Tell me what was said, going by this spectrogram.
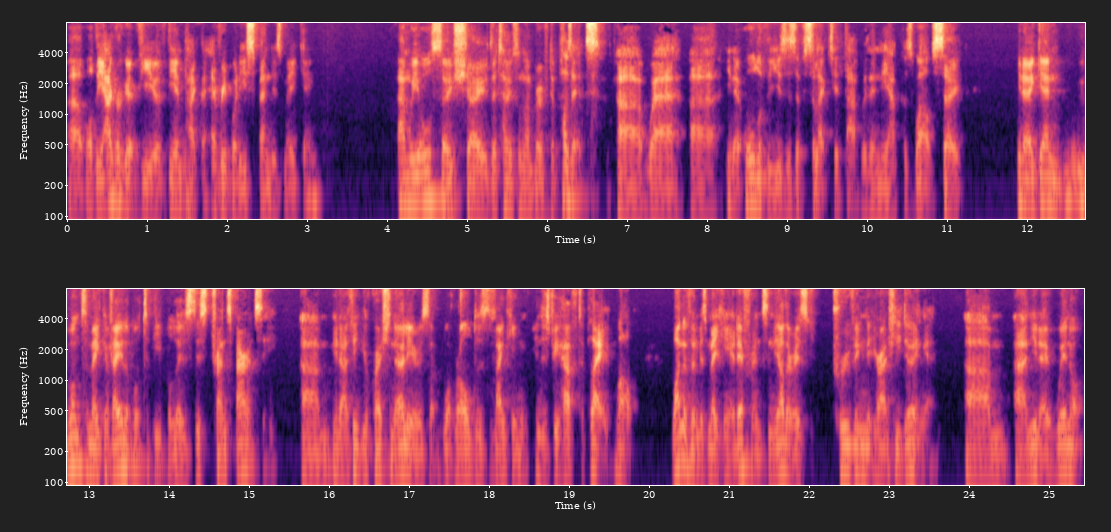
or the aggregate view of the impact that everybody's spend is making. And we also show the total number of deposits, uh, where uh, you know all of the users have selected that within the app as well. So you know, again, we want to make available to people is this transparency. Um, you know, I think your question earlier is that what role does the banking industry have to play? Well, one of them is making a difference, and the other is proving that you're actually doing it. Um, and you know, we're not,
